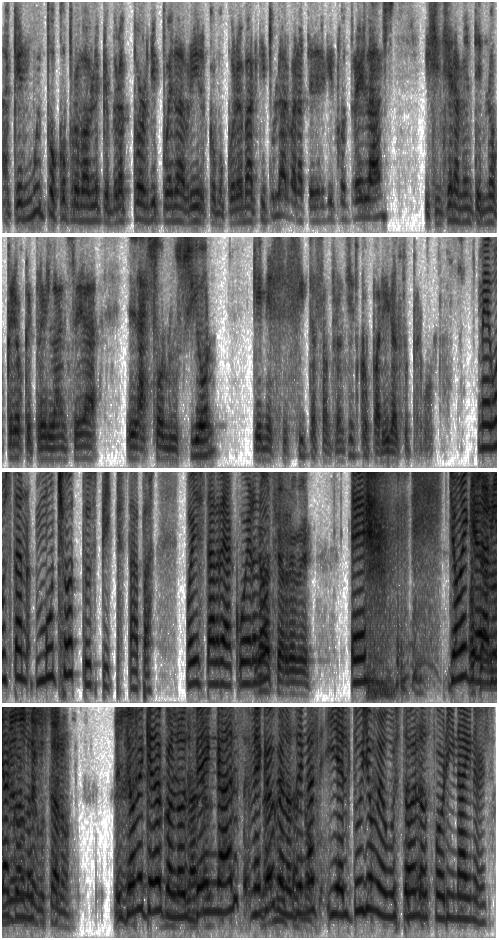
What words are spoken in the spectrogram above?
a que es muy poco probable que Brock Purdy pueda abrir como coreback titular. Van a tener que ir con Trey Lance. Y sinceramente no creo que Trey Lance sea la solución que necesita San Francisco para ir al Super Bowl. Me gustan mucho tus picks, Tapa. Voy a estar de acuerdo. Gracias, Rebe. Eh, yo me quedaría con los. Te gustaron. Yo me quedo con los Bengals, me quedo con los Bengals y el tuyo me gustó los 49ers.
